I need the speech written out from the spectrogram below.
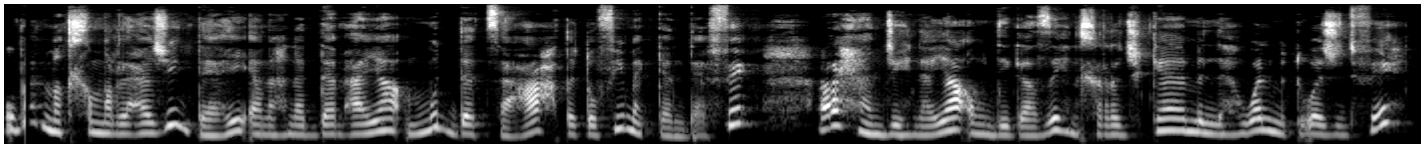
وبعد ما تخمر العجين تاعي أنا هنا دا معايا مدة ساعة حطيته في مكان دافئ. راح نجي هنايا أو نخرج كامل الهواء المتواجد فيه.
